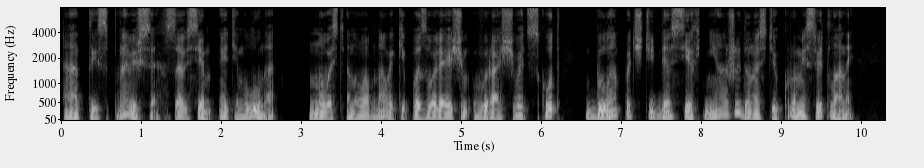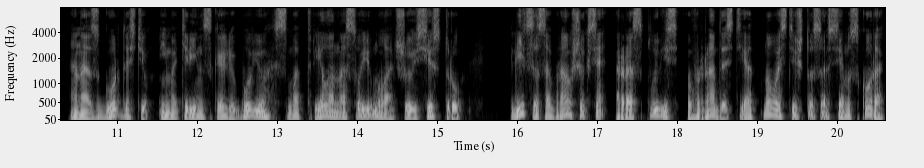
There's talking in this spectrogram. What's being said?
А ты справишься со всем этим, Луна? Новость о новом навыке, позволяющем выращивать скот, была почти для всех неожиданностью, кроме Светланы. Она с гордостью и материнской любовью смотрела на свою младшую сестру. Лица собравшихся расплылись в радости от новости, что совсем скоро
